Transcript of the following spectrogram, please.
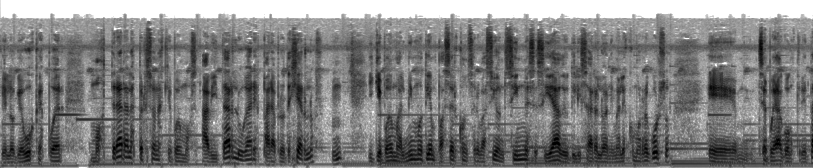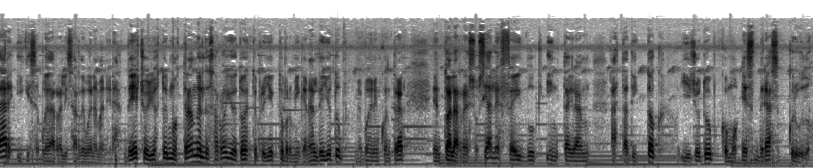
que lo que busca es poder mostrar a las personas que podemos habitar lugares para protegerlos y que podemos al mismo tiempo hacer conservación sin necesidad de utilizar a los animales como recursos, eh, se pueda concretar y que se pueda realizar de buena manera. De hecho, yo estoy mostrando el desarrollo de todo este proyecto por mi canal de YouTube. Me pueden encontrar en todas las redes sociales, Facebook, Instagram, hasta TikTok y YouTube como Esdras Crudo.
